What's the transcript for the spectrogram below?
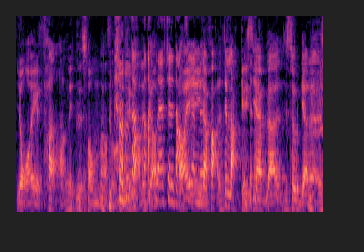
jag är fan inte sån alltså. Sån är fan inte jag. Nej, jag känner inte alls jag igen mig. gillar fan inte lakrits jävla suggare.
